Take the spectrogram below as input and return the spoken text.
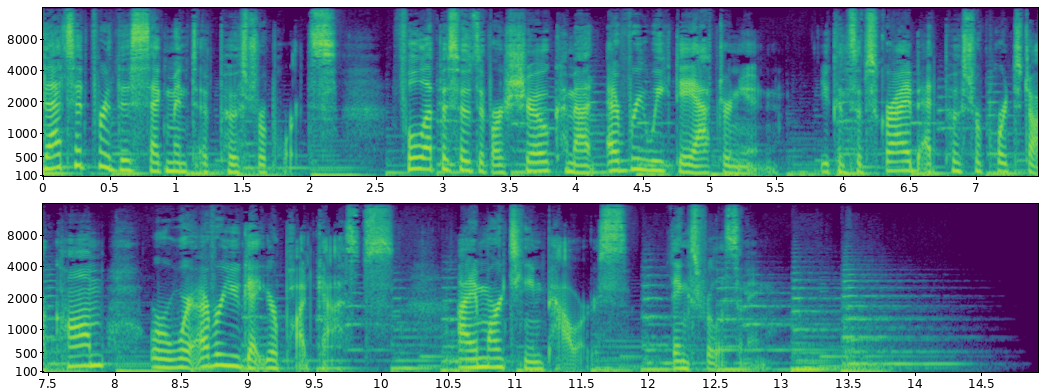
That's it for this segment of Post Reports. Full episodes of our show come out every weekday afternoon. You can subscribe at postreports.com or wherever you get your podcasts. I'm Martine Powers. Thanks for listening.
